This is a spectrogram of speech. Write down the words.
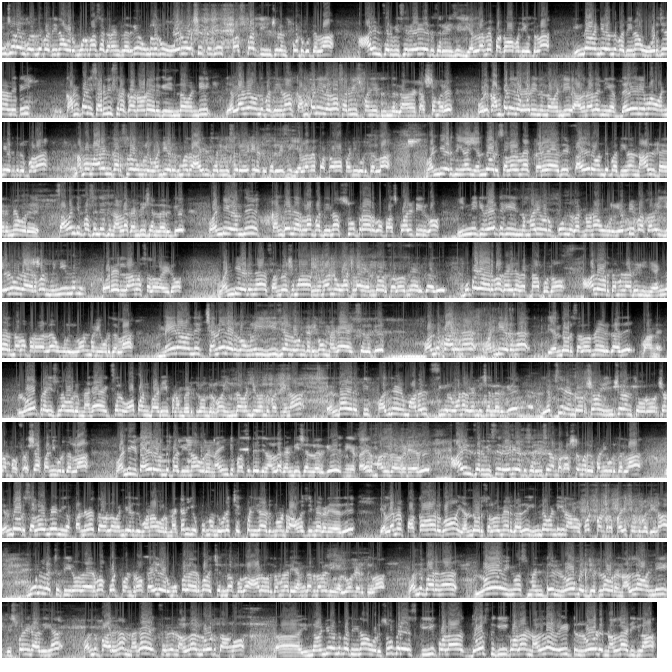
இன்சூரன்ஸ் வந்து பார்த்தீங்கன்னா ஒரு மூணு மாதம் கரண்ட்டில் இருக்குது உங்களுக்கு ஒரு வருஷத்துக்கு ஃபஸ்ட் பார்ட்டி இன்சூரன்ஸ் போட்டு கொடுத்துடலாம். ஆயில் சர்வீஸ் ரேடியேட்டர் சர்வீஸ் எல்லாமே பக்கவாக பண்ணி கொடுத்துடலாம். இந்த வண்டி வந்து பார்த்தீங்கன்னா ஒரிஜினாலிட்டி கம்பெனி சர்வீஸ் ரெக்கார்டோட இருக்கு இந்த வண்டி. எல்லாமே வந்து பார்த்தீங்கன்னா கம்பெனியில தான் சர்வீஸ் பண்ணிட்டு இருந்திருக்காங்க கஸ்டமரு ஒரு கம்பெனியில் ஓடி இருந்த வண்டி. அதனால நீங்க தைரியமா வண்டி எடுத்துட்டு போகலாம் நம்ம மாரன் கார்ஸ்ல உங்களுக்கு வண்டி எடுக்கும்போது ஆயில் சர்வீஸ் ரேடியேட்டர் சர்வீஸ் எல்லாமே பக்காவா பண்ணி கொடுத்துடலாம். வண்டி எடுத்தீங்கன்னா எந்த ஒரு செலவுமே கிடையாது. டயர் வந்து பார்த்தீங்கன்னா நாலு டயருமே ஒரு 70% பர்சன்டேஜ் நல்ல கண்டிஷனில் இருக்குது வண்டி வந்து கண்டெய்னர்லாம் பார்த்தீங்கன்னா சூப்பராக இருக்கும். ஃபர்ஸ்ட் குவாலிட்டி இருக்கும். இன்னைக்கு ரேட்டுக்கு இந்த மாதிரி ஒரு கூண்டு கட்டணும்னா உங்களுக்கு எப்படி பார்த்தாலும் 70000 ரூபாய் மினிமம் குறை இல்லாமல் செலவாயிடும். வண்டி எடுங்க சந்தோஷமா. நீங்க மண்ணு ஓட்டலாம் எந்த ஒரு செலவுமே இருக்காது. முப்பதாயிரம் ரூபாய் கையில கட்டினா போதும். ஆல் ஓவர் தமிழ்நாடு நீங்க எங்க இருந்தாலும் பரவாயில்ல உங்களுக்கு லோன் பண்ணி கொடுத்துடலாம். மெயினா வந்து சென்னையில இருக்கவங்களுக்கு ஈஸியா லோன் கிடைக்கும் மெகா எக்ஸலுக்கு வந்து பாருங்க வண்டி எடுங்க எந்த ஒரு செலவுமே இருக்காது. வாங்க. லோ ப்ரைஸில் ஒரு மெகா எக்ஸல் ஓப்பன் பாடி இப்போ நம்ம எடுத்துகிட்டு வந்திருக்கோம். இந்த வண்டி வந்து பார்த்தீங்கன்னா ரெண்டாயிரத்தி பதினேழு மாடல் சிங்கிள் ஓனர் கண்டிஷனில் இருக்குது எஃப்சி ரெண்டு வருஷம் இன்சூரன்ஸ் ஒரு வருஷம் நம்ம ஃப்ரெஷ்ஷாக பண்ணி கொடுத்துடலாம். வண்டிக்கு டயர் வந்து பார்த்தீங்கன்னா ஒரு 90% பர்சன்டேஜ் நல்ல கண்டிஷனில் இருக்குது நீங்கள் டயர் மாத்த தேவை கிடையாது. ஆயில் சர்வீஸு ரேடியேட்டர் சர்வீஸு நம்ம கஸ்டமருக்கு பண்ணி கொடுத்துடலாம். எந்த ஒரு செலவுமே நீங்கள் பண்ணவே தேவையில்ல. வண்டி எடுத்துகிட்டு போனால் ஒரு மெக்கானிக்கை கொண்டு வந்து கூட செக் பண்ணி தான் எடுக்கணுன்ற அவசியமே கிடையாது. எல்லாமே பக்காவாக இருக்கும். எந்த ஒரு செலவுமே இருக்காது. இந்த வண்டிக்கு நாங்கள் கோட் பண்ணுற ப்ரைஸ் வந்து பார்த்தீங்கன்னா மூணு லட்சத்தி இருபதாயிரரூபா கோட் பண்ணுறோம் கையில் ஒரு முப்பதாயிரரூபா வச்சுருந்தா போதும். ஆல் ஓவர் தமிழ்நாடு எங்கே இருந்தாலும் நீங்கள் லோன் எடுத்துக்கலாம். வந்து பாருங்கள் லோ இன்வெஸ்ட்மெண்ட்டு லோ பட்ஜெட்டில் ஒரு நல்ல வண்டி மிஸ் பண்ணிடாதீங்க. வந்து பாருங்க மெகா எக்ஸல் நல்லா லோடு தாங்கும். இந்த வண்டி வந்து பார்த்தீங்கன்னா ஒரு சூப்பர் ஏஸ்க்கு ஈக்குவலா தோஸ்துக்கு ஈக்குவலா நல்ல வெயிட் லோடு நல்லா அடிக்கலாம்.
